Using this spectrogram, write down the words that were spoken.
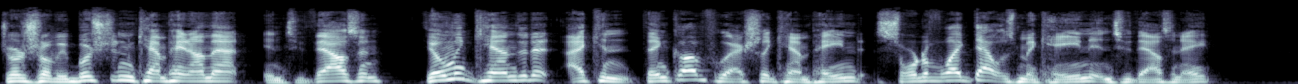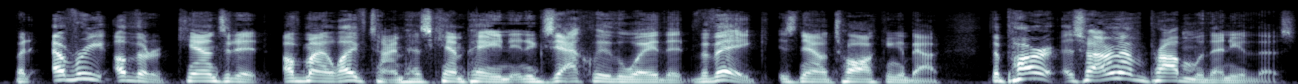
George W. Bush didn't campaign on that in 2000. The only candidate I can think of who actually campaigned sort of like that was McCain in 2008. But every other candidate of my lifetime has campaigned in exactly the way that Vivek is now talking about. The part, so I don't have a problem with any of this.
